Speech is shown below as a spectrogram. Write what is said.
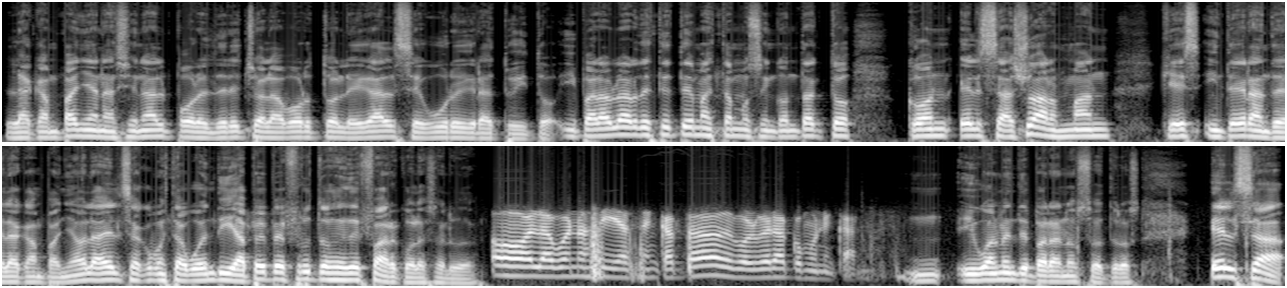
la campaña nacional por el derecho al aborto legal, seguro y gratuito. Y para hablar de este tema estamos en contacto con Elsa Schwarzman, que es integrante de la campaña. Hola Elsa, ¿cómo está? Buen día. Pepe Frutos desde Farco la saluda. Hola, buenos días. Encantada de volver a comunicarnos. Mm, igualmente para nosotros. Elsa,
